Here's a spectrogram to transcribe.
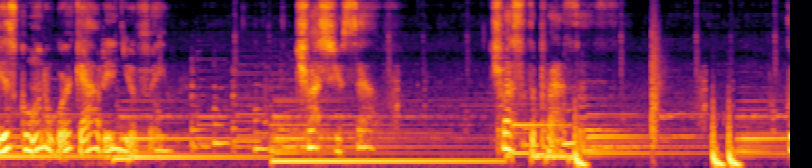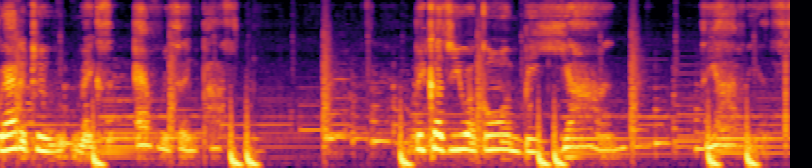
It's going to work out in your favor. Trust yourself. Trust the process. Gratitude makes everything possible because you are going beyond the obvious.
